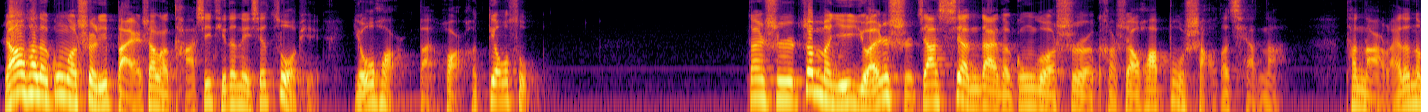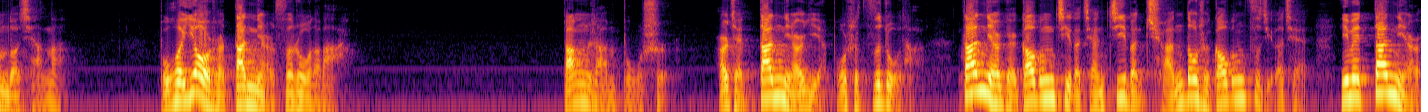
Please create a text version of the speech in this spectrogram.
然后他在工作室里摆上了塔西提的那些作品。油画、版画和雕塑，但是这么一原始加现代的工作室，可是要花不少的钱呐。他哪来的那么多钱呢？不会又是丹尼尔资助的吧？当然不是，而且丹尼尔也不是资助他。丹尼尔给高更寄的钱，基本全都是高更自己的钱，因为丹尼尔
